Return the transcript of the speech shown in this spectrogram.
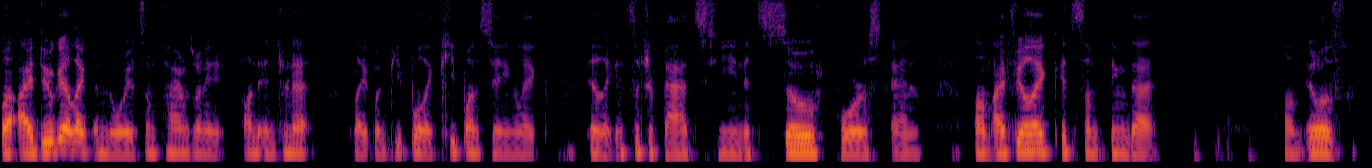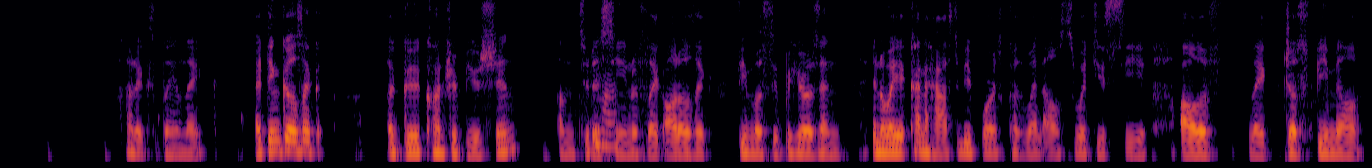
but I do get like annoyed sometimes when I on the internet, like when people like keep on saying like it like it's such a bad scene, it's so forced, and um I feel like it's something that um it was how to explain like I think it was like a good contribution um to the Uh-huh. scene with like all those like female superheroes and in a way it kind of has to be forced because when else would you see all of like just female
